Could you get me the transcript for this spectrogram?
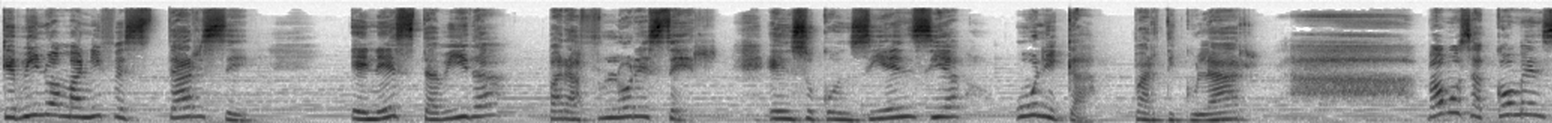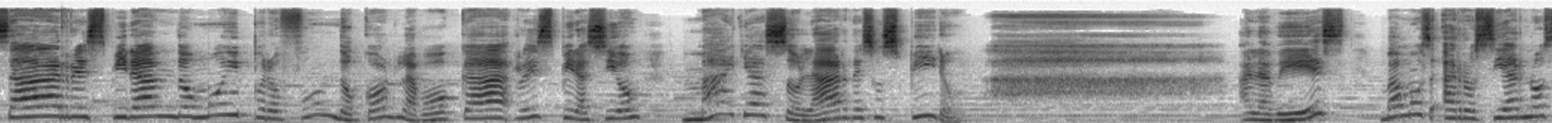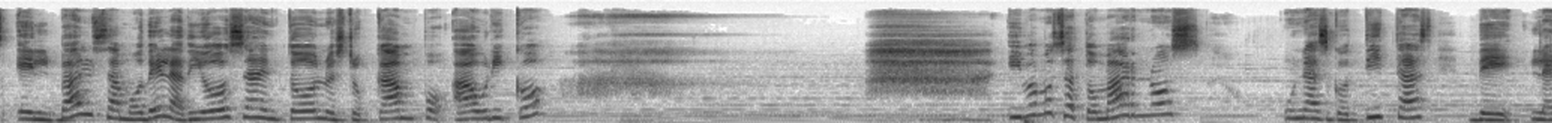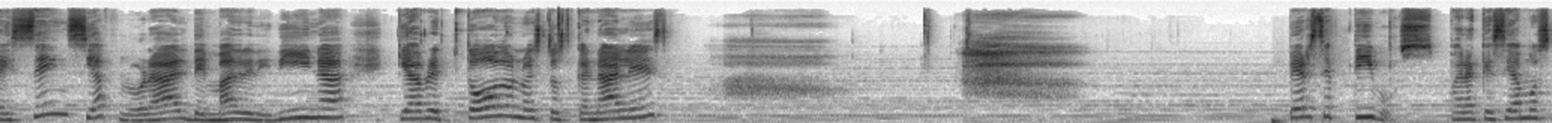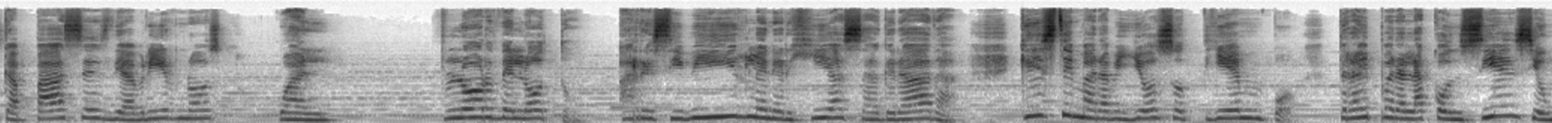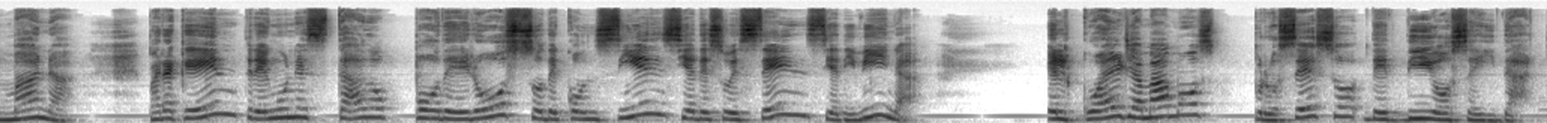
que vino a manifestarse en esta vida para florecer en su conciencia única, particular? Vamos a comenzar respirando muy profundo con la boca, respiración maya solar de suspiro. A la vez, vamos a rociarnos el bálsamo de la diosa en todo nuestro campo áurico. Y vamos a tomarnos unas gotitas de la esencia floral de Madre Divina que abre todos nuestros canales perceptivos para que seamos capaces de abrirnos cual flor de loto a recibir la energía sagrada que este maravilloso tiempo trae para la conciencia humana, para que entre en un estado poderoso de conciencia de su esencia divina, el cual llamamos proceso de dioseidad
